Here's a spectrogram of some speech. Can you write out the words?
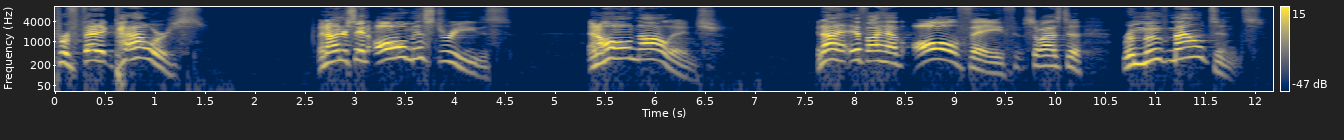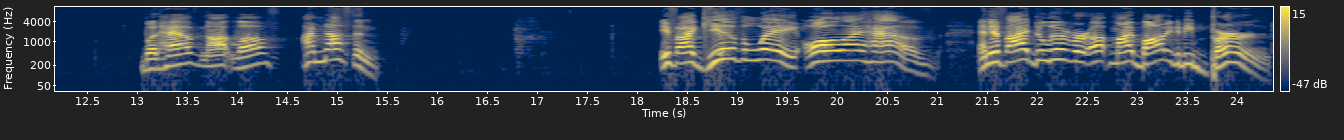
prophetic powers, and I understand all mysteries and all knowledge. And I, if I have all faith so as to remove mountains, but have not love, I'm nothing. If I give away all I have, and if I deliver up my body to be burned,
